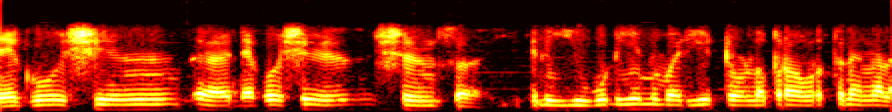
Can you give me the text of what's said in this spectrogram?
നെഗോഷിയേഷൻ നെഗോഷിയേഷൻസ് പിന്നെ യൂണിയൻ വഴിയിട്ടുള്ള പ്രവർത്തനങ്ങൾ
